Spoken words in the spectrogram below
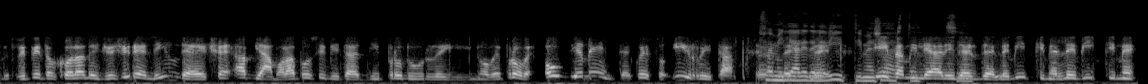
ripeto, con la legge Cirelli invece abbiamo la possibilità di produrre nuove prove. Ovviamente questo il eh, familiari le, delle vittime, certo. i familiari sì. de, delle vittime, le vittime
